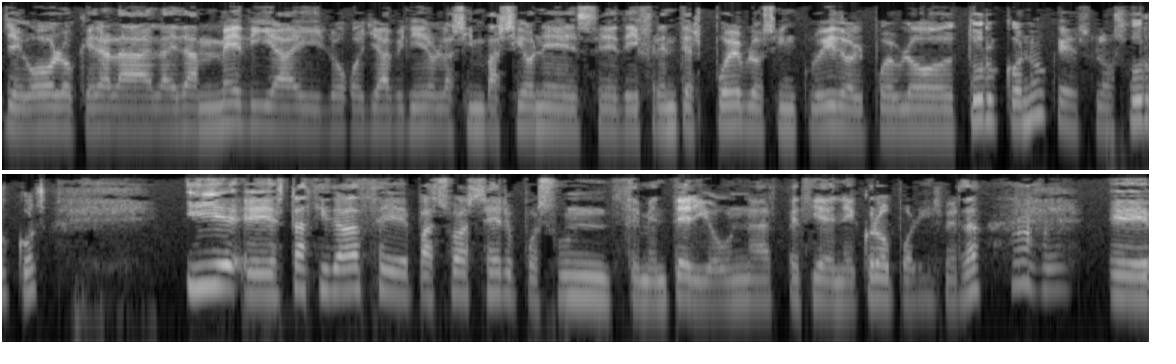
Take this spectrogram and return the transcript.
llegó lo que era la, la Edad Media y luego ya vinieron las invasiones eh, de diferentes pueblos, incluido el pueblo turco, ¿no? Que es los turcos. Y eh, esta ciudad eh, pasó a ser pues un cementerio, una especie de necrópolis, ¿verdad? Eh,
